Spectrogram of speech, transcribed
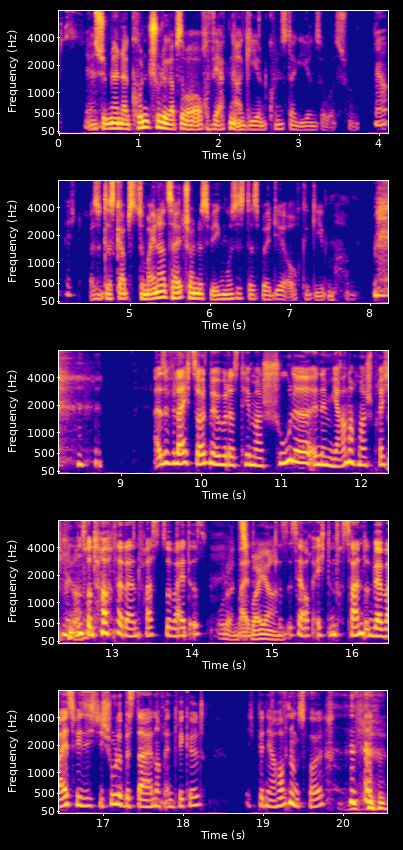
Das, Ja, stimmt. In der Grundschule gab es aber auch Werken AG und Kunst AG und sowas schon. ja, echt. Also das gab es zu meiner Zeit schon, deswegen muss es das bei dir auch gegeben haben. Also vielleicht sollten wir über das Thema Schule in einem Jahr nochmal sprechen, wenn unsere Tochter dann fast so weit ist. Oder in zwei Jahren. Das ist ja auch echt interessant und wer weiß, wie sich die Schule bis dahin noch entwickelt. Ich bin ja hoffnungsvoll.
